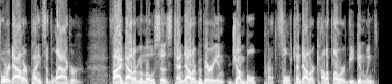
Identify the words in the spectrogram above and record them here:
four dollar pints of lager. Five dollar mimosas, ten dollar Bavarian jumble pretzel, ten dollar cauliflower vegan wings,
